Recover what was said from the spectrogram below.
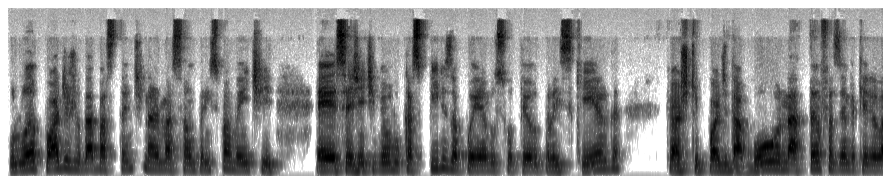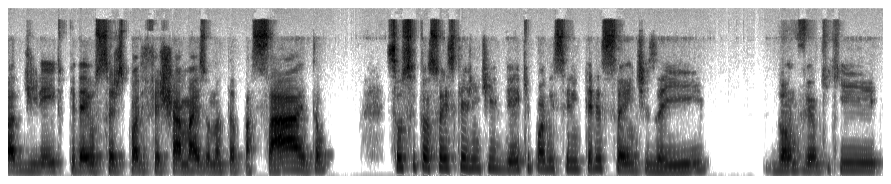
O Luan pode ajudar bastante na armação, principalmente é, se a gente vê o Lucas Pires apoiando o Soteldo pela esquerda, que eu acho que pode dar boa, o Natan fazendo aquele lado direito, que daí o Sanches pode fechar mais o Natan passar, então são situações que a gente vê que podem ser interessantes aí. Vamos ver o que, que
